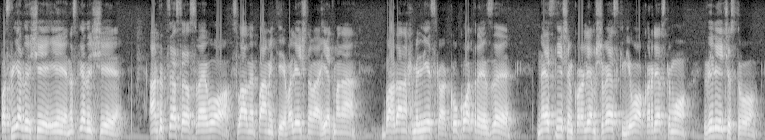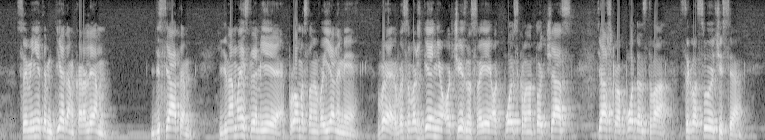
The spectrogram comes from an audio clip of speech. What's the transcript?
Последующие и наследующие антецессора своего славной памяти Валечного гетмана Богдана Хмельницького, котрий з найяснішим королем шведським, його королевському величеству, с именитым дедом, королем десятым, единомыслием и промыслами военными в высвобождению отчизны своей от польского на тот час тяжкого подданства, согласуючися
